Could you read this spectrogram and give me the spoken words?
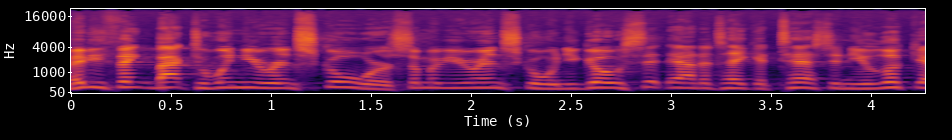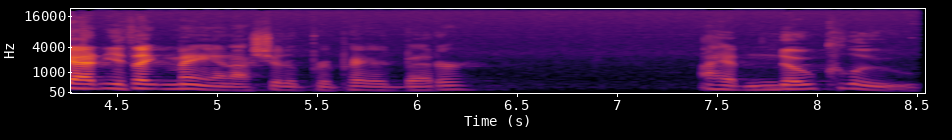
Maybe think back to when you were in school, or some of you are in school, and you go sit down to take a test and you look at it and you think, man, I should have prepared better. I have no clue.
